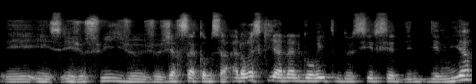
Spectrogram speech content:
Et, je suis, je, gère ça comme ça. Alors, est-ce qu'il y a un algorithme de Circe Delmia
